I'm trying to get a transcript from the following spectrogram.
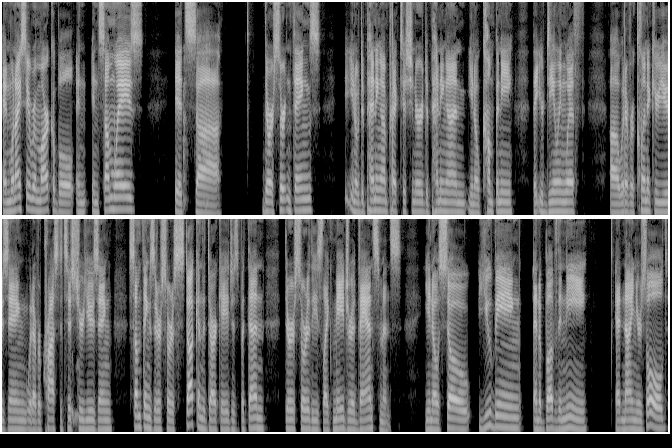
and when I say remarkable, in in some ways, it's uh, there are certain things, you know, depending on practitioner, depending on you know company that you're dealing with, uh, whatever clinic you're using, whatever prosthetist you're using. Some things that are sort of stuck in the dark ages, but then there are sort of these like major advancements, you know. So you being an above the knee at nine years old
